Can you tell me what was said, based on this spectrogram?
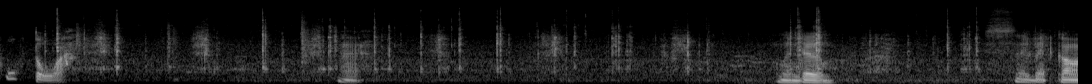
ทุกตัวอ่าเหมือนเดิม ส่แบตก่อ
